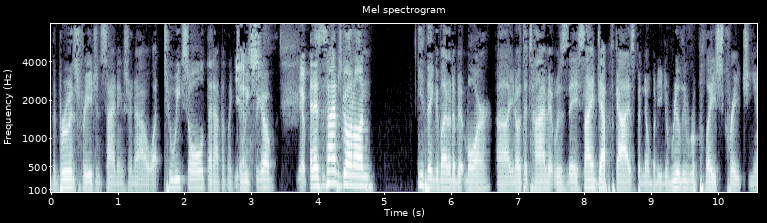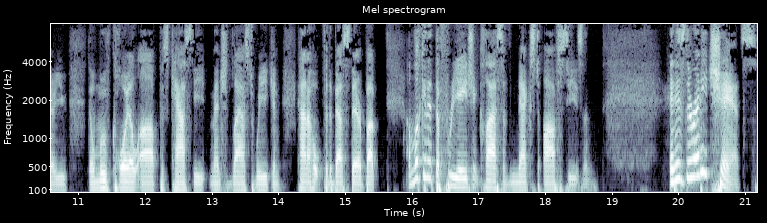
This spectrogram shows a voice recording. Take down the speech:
the Bruins free agent signings are now what two weeks old. That happened like two Yes. weeks ago. Yep. And as the time's gone on, you think about it a bit more. Uh, you know, at the time it was they signed depth guys, but nobody to really replace Krejci. You know, you they'll move Coyle up as Cassidy mentioned last week, and kind of hope for the best there. But I'm looking at the free agent class of next off season. And is there any chance,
